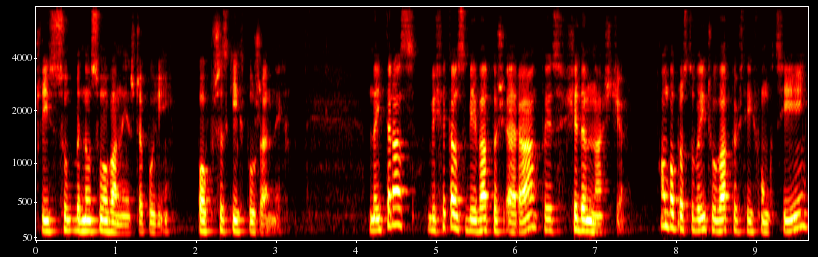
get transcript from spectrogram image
czyli sum, będą sumowane jeszcze później po wszystkich współrzędnych. No i teraz wyświetlam sobie wartość r, to jest 17. On po prostu wyliczył wartość tej funkcji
